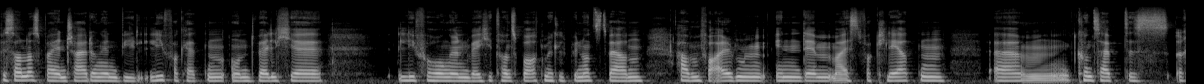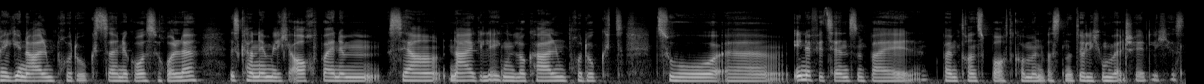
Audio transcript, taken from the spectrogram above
besonders bei Entscheidungen wie Lieferketten und welche Lieferungen, welche Transportmittel benutzt werden, haben vor allem in dem meist verklärten ähm, Konzept des regionalen Produkts eine große Rolle. Es kann nämlich auch bei einem sehr nahegelegenen lokalen Produkt zu äh, Ineffizienzen bei, beim Transport kommen, was natürlich umweltschädlich ist.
